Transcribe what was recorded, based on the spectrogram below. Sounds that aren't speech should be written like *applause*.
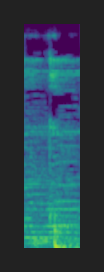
Gopanganaganatita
